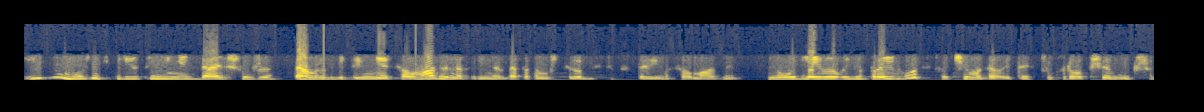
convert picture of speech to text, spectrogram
И ну, можно теперь ее применять дальше уже. Там где применяются алмазы, например, да, потому что твердость сопоставима с алмазной. Но для его, ее производства, чем это, эта структура вообще лучше?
